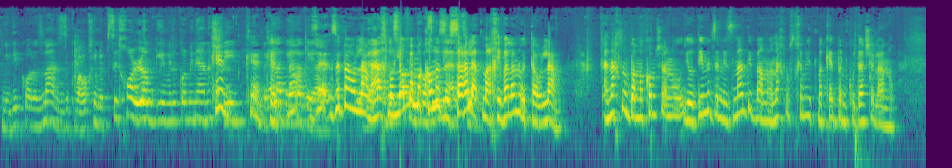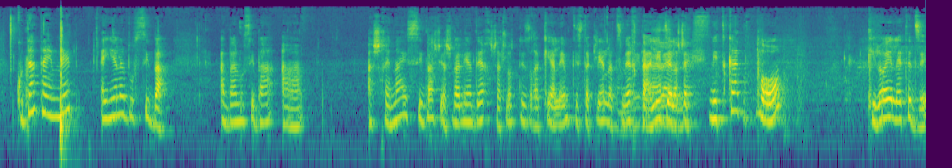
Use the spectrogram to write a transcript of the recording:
תמידי כל הזמן, אז זה כבר הולכים לפסיכולוגים ולכל מיני כן, אנשים. כן, כן. ויאללה, לא. זה, זה בעולם, אנחנו לא במקום הזה. שרה. את מרחיבה לנו את העולם. אנחנו במקום שלנו, יודעים את זה, מזמן דיברנו, אנחנו צריכים להתמקד בנקודה שלנו. נקודת האמת, הילד הוא סיבה. הבעל הוא סיבה, השכנה היא סיבה שישבה לידך, שאת לא תזרקי עליהם, תסתכלי על עצמך, תעלי את זה לשם. נתקעת פה, כי לא העלית את זה.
